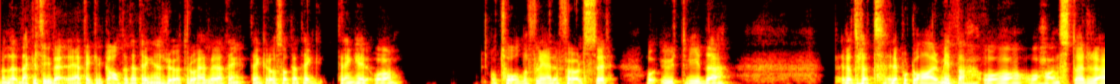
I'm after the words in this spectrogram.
Men det, det, er ikke sikkert, jeg, tenker ikke alltid at jeg trenger en rød tråd heller. Jeg tenk, tenker også at jeg tenk, trenger å, å, tåle flere følelser og utvide rett og slett repertoaret mitt. Da, og, og ha en større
